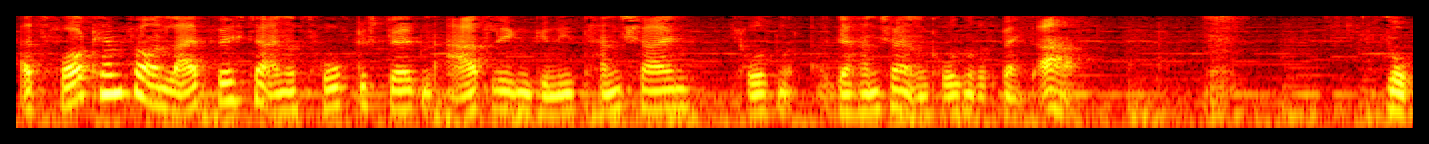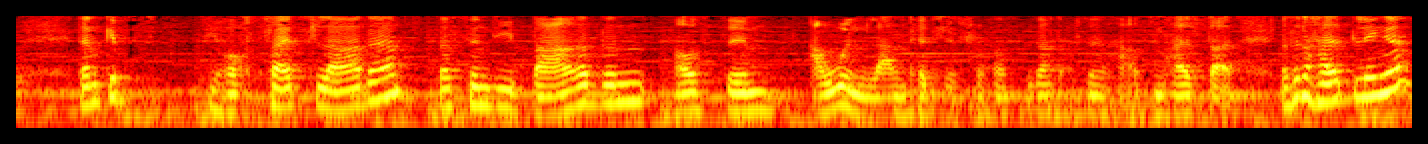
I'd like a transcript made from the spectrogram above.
Als Vorkämpfer und Leibwächter eines hochgestellten Adligen genießt Handschein großen, der Handschein einen großen Respekt. Ah, so, dann gibt's die Hochzeitslader. Das sind die Barden aus dem Auenland, hätte ich jetzt schon fast gesagt, den, aus dem Halstal. Das sind Halblinge.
